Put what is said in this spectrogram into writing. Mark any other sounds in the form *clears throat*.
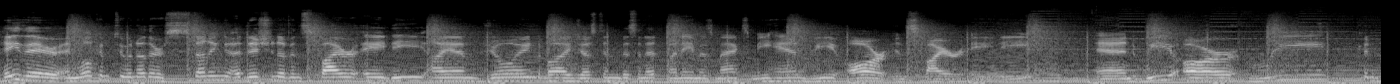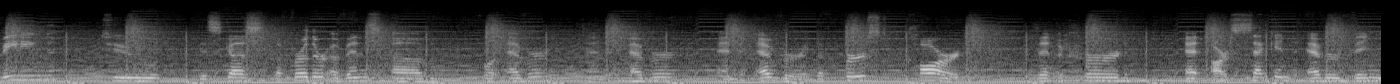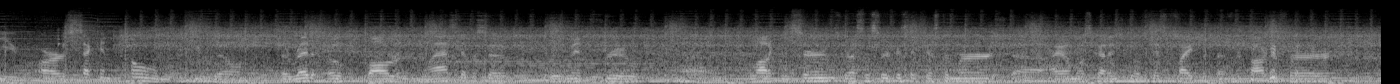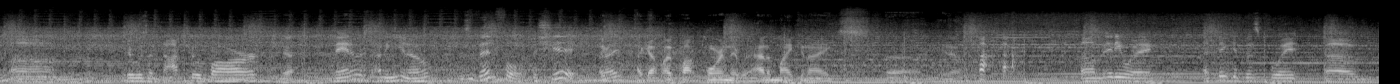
Hey there, and welcome to another stunning edition of Inspire AD. I am joined by Justin Bissonette. My name is Max Meehan. We are Inspire AD, and we are reconvening to discuss the further events of Forever and Ever and Ever, the first card that occurred at our second ever venue, our second home, if you will, the Red Oak Ballroom. Last episode, we went through uh, a lot of concerns. Wrestle Circus had just emerged. Uh, I almost got into a fist fight with the photographer. *laughs* Um, there was a nacho bar. Yeah. Man, it was, I mean, you know, it was eventful as shit, right? I, I got my popcorn. They were out of Mike and Ike. Uh, you know. *laughs* Um, anyway, I think at this point, um,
